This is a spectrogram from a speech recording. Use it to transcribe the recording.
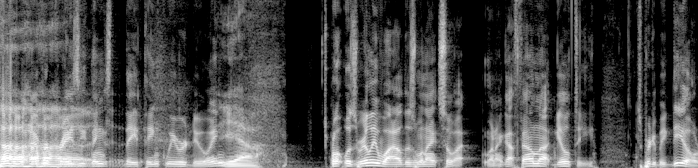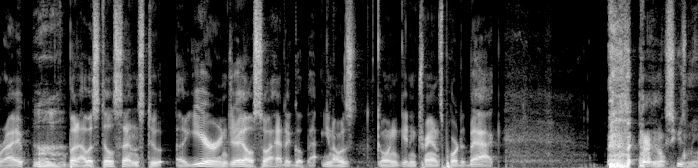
or whatever crazy things they think we were doing Yeah. what was really wild is when i so I, when i got found not guilty it's a pretty big deal right Uh-huh. but i was still sentenced to a year in jail so i had to go back you know i was going getting transported back excuse me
